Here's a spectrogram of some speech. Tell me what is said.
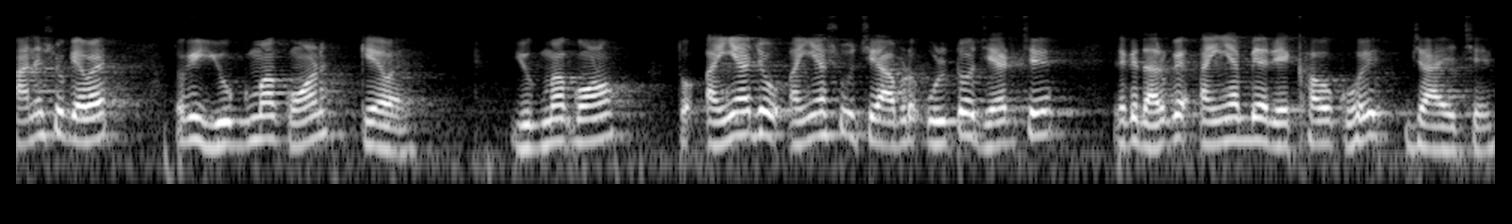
આને શું કહેવાય? તો કે યુગમાં કોણ કહેવાય. યુગ્મ કોણો? તો અહીંયા જો, અહીંયા શું છે? આપણો ઉલટો ઝેડ છે. એટલે કે ધારો કે અહીંયા બે રેખાઓ કોઈ જાય છે.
